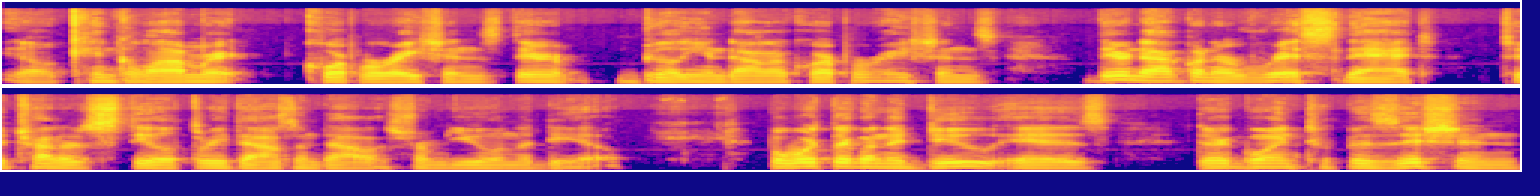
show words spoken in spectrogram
know, conglomerate corporations. They're billion dollar corporations. They're not going to risk that to try to steal three thousand dollars from you on the deal. But what they're going to do is they're going to position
